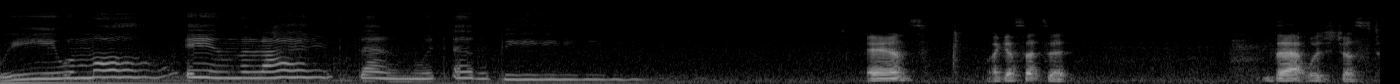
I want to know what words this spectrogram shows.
We were more in the light than would ever be. And I guess that's it. That was just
